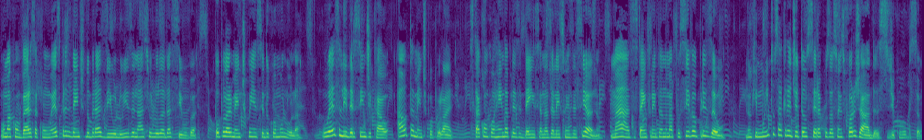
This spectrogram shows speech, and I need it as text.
uma conversa com o ex-presidente do Brasil, Luiz Inácio Lula da Silva, popularmente conhecido como Lula. O ex-líder sindical altamente popular está concorrendo à presidência nas eleições desse ano, mas está enfrentando uma possível prisão no que muitos acreditam ser acusações forjadas de corrupção,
